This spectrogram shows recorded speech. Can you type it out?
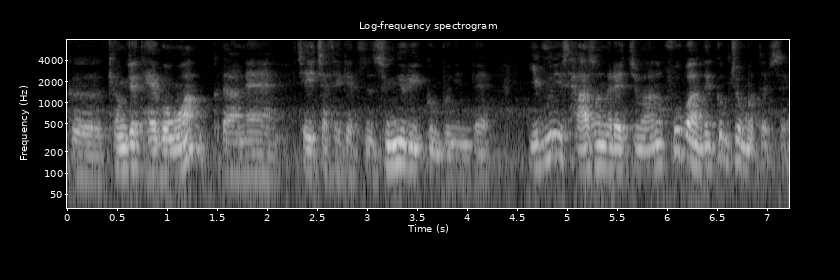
그 경제 대공황 그 다음에 제2차 세계대전 승리를 이끈 분인데 이분이 사선을 했지만 후보한테 끔찍 못했어요.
